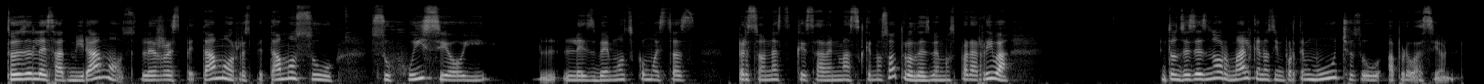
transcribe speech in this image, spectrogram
Entonces les admiramos, les respetamos, respetamos su, su juicio y les vemos como estas personas que saben más que nosotros, les vemos para arriba. Entonces es normal que nos importe mucho su aprobación.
